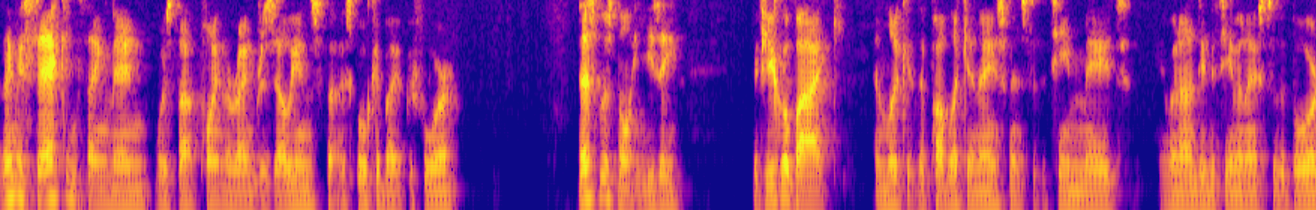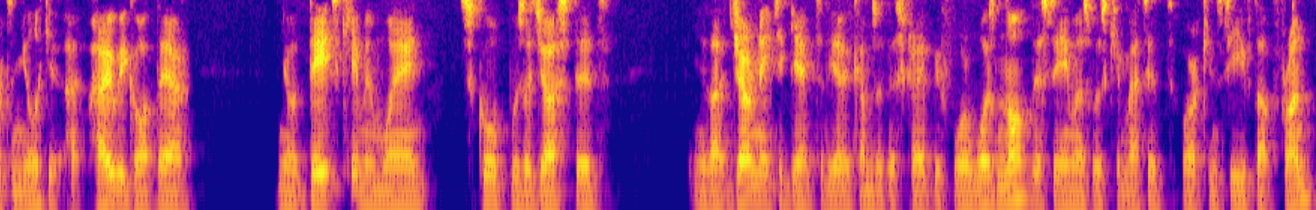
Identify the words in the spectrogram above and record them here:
I think the second thing then was that point around resilience that I spoke about before. This was not easy. If you go back and look at the public announcements that the team made when Andy and the team announced to the board, and you look at how we got there, you know, dates came and went, scope was adjusted. You know, that journey to get to the outcomes I described before was not the same as was committed or conceived up front,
